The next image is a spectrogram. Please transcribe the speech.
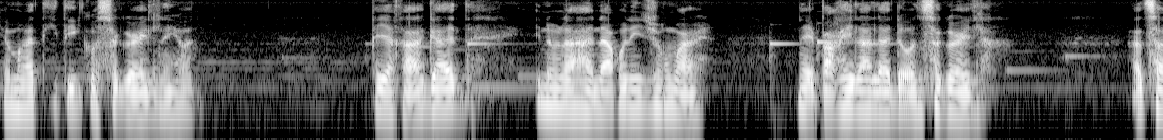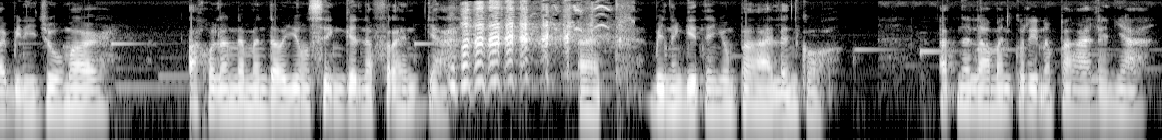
yung mga titig ko sa girl na yon. Kaya kaagad, inunahan ako ni Jomar na ipakilala doon sa girl. At sabi ni Jomar, ako lang naman daw yung single na friend niya. At binanggit niya yung pangalan ko. At nalaman ko rin ang pangalan niya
